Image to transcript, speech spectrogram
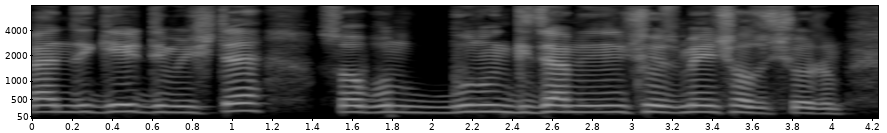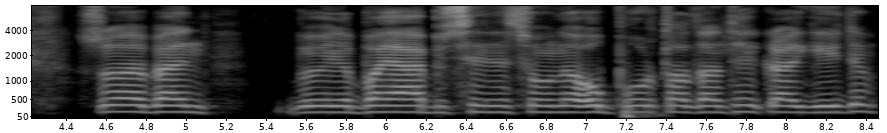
Ben de girdim işte. Sonra bun, bunun gizemlerini çözmeye çalışıyorum. Sonra ben böyle bayağı bir sene sonra o portaldan tekrar girdim.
